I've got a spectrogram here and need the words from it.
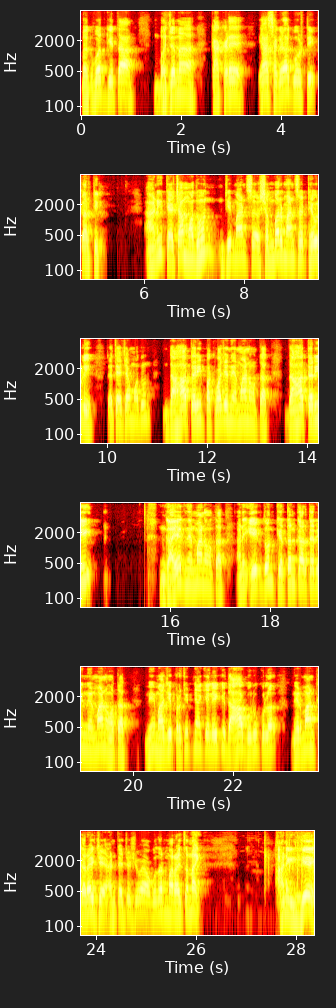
भगवद्गीता भजन काकडे या सगळ्या गोष्टी करतील. आणि त्याच्यामधून जी माणसं शंभर माणसं ठेवली तर त्याच्यामधून दहा तरी पखवाजे निर्माण होतात. दहा तरी गायक निर्माण होतात आणि एक दोन कीर्तनकार तरी निर्माण होतात. मी माझी प्रतिज्ञा केली की दहा गुरुकुलं निर्माण करायचे आणि त्याच्याशिवाय अगोदर मरायचं नाही. आणि हे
